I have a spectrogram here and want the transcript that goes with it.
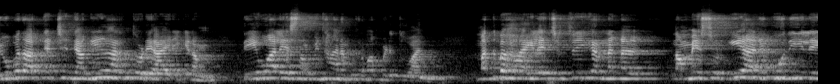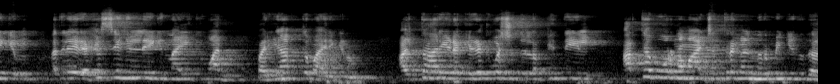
രൂപതാ അധ്യക്ഷന്റെ അംഗീകാരത്തോടെ ആയിരിക്കണം ദേവാലയ സംവിധാനം ക്രമപ്പെടുത്തുവാൻ. മദ്ബഹായിലെ ചിത്രീകരണങ്ങൾ നമ്മെ സ്വർഗീയ അനുഭൂതിയിലേക്കും അതിലെ രഹസ്യങ്ങളിലേക്കും നയിക്കുവാൻ പര്യാപ്തമായിരിക്കണം. അൾത്താരയുടെ കിഴക്ക് വശത്തുള്ള ഭിത്തിയിൽ അർത്ഥപൂർണമായ ചിത്രങ്ങൾ നിർമ്മിക്കുന്നത്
